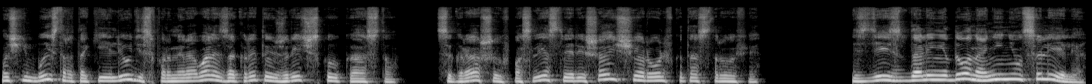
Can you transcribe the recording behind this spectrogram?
Очень быстро такие люди сформировали закрытую жреческую касту, сыгравшую впоследствии решающую роль в катастрофе. Здесь, в долине Дона, они не уцелели,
